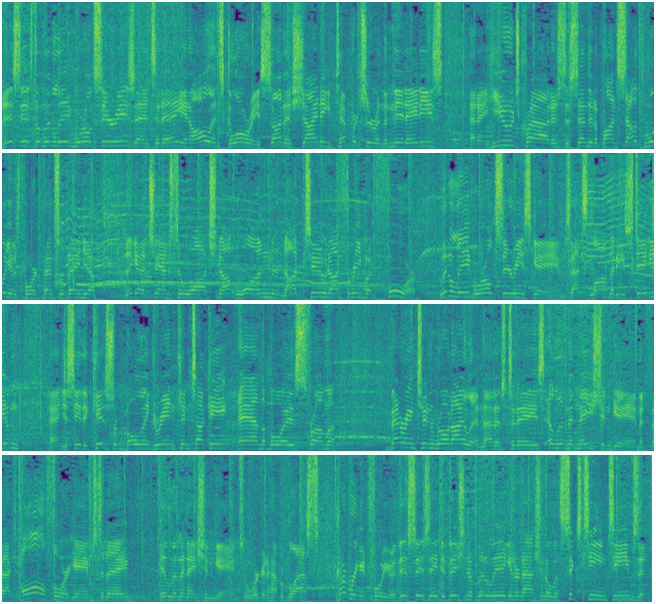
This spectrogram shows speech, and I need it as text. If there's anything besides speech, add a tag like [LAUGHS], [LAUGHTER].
This is the Little League World Series, and today, in all its glory, sun is shining, temperature in the mid 80s, and a huge crowd has descended upon South Williamsport, Pennsylvania. They get a chance to watch not one, not two, not three, but four Little League World Series games. That's Lamade Stadium, and you see the kids from Bowling Green, Kentucky, and the boys from Barrington, Rhode Island. That is today's elimination game. In fact, all four games today elimination games. Well, we're going to have a blast covering it for you. This is a division of Little League International with 16 teams that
